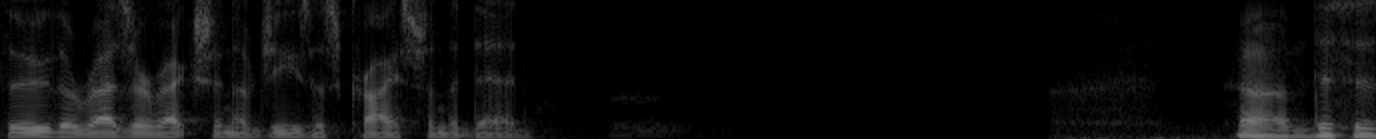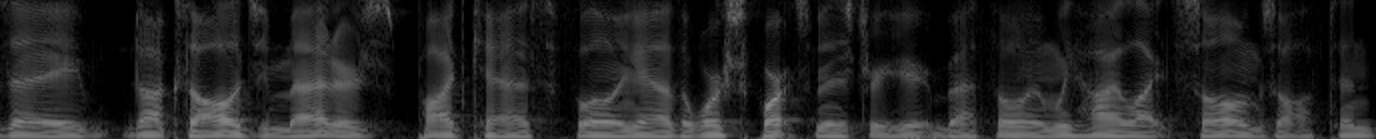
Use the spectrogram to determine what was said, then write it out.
through the resurrection of Jesus Christ from the dead. Uh, this is a Doxology Matters podcast flowing out of the worship arts ministry here at Bethel, and we highlight songs often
